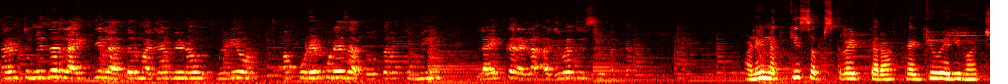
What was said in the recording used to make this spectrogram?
कारण तुम्ही जर लाईक दिला तर माझ्या व्हिडिओ व्हिडिओ हा पुढे पुढे जातो. तर तुम्ही लाईक करायला अजिबात विसरू नका. आणि नक्की सबस्क्राईब करा. थँक्यू व्हेरी मच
